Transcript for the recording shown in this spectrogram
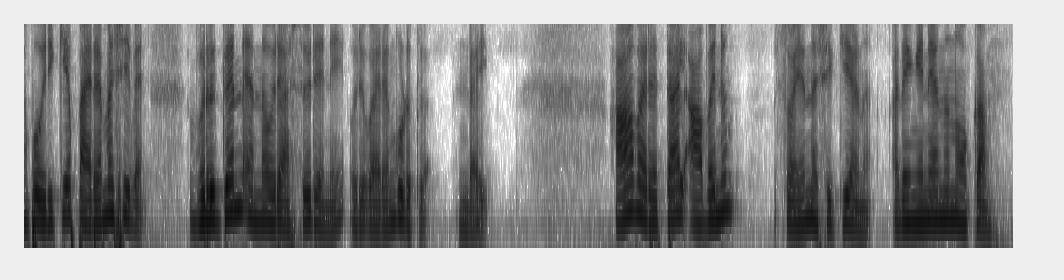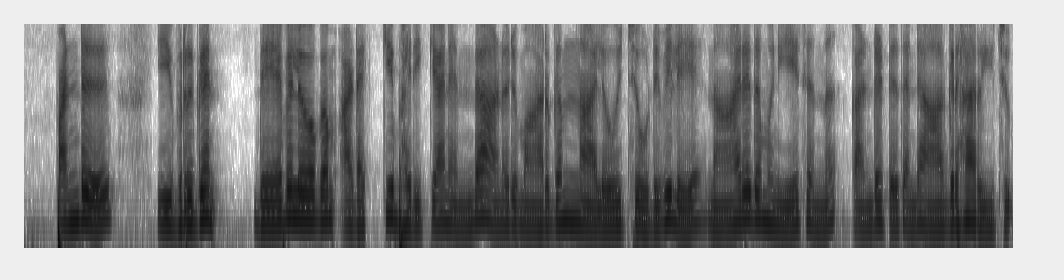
അപ്പോൾ ഒരിക്കൽ പരമശിവൻ വൃഗൻ എന്ന ഒരു അസുരനെ ഒരു വരം കൊടുക്കുക ഉണ്ടായി. ആ വരത്താൽ അവനും സ്വയം നശിക്കുകയാണ്. അതെങ്ങനെയാണെന്ന് നോക്കാം. പണ്ട് ഈ വൃഗൻ ദേവലോകം അടക്കി ഭരിക്കാൻ എന്താണ് ഒരു മാർഗം എന്നാലോചിച്ച് ഒടുവിൽ നാരദമുനിയെ ചെന്ന് കണ്ടിട്ട് തന്റെ ആഗ്രഹം അറിയിച്ചു.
